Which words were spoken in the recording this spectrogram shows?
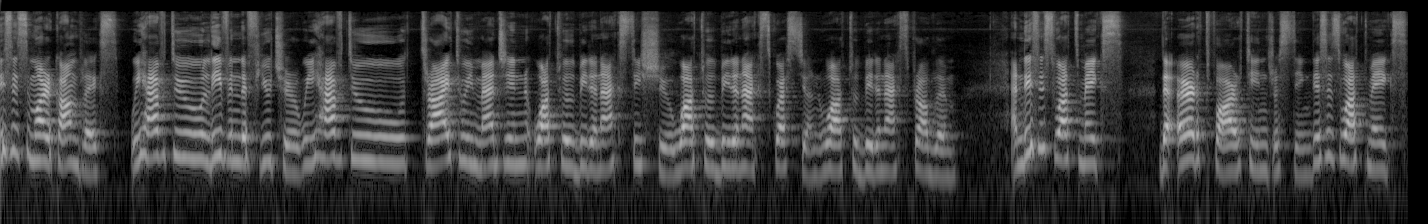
This is more complex. We have to live in the future. We have to try to imagine what will be the next issue, what will be the next question, what will be the next problem. And this is what makes the Earth part interesting. This is what makes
